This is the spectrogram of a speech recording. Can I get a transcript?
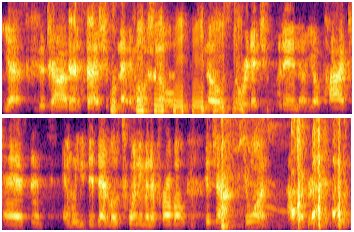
Yes, good job, especially from that emotional you know, story that you put in on your podcast and, and when you did that little 20 minute promo, good job. You won. However, this was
